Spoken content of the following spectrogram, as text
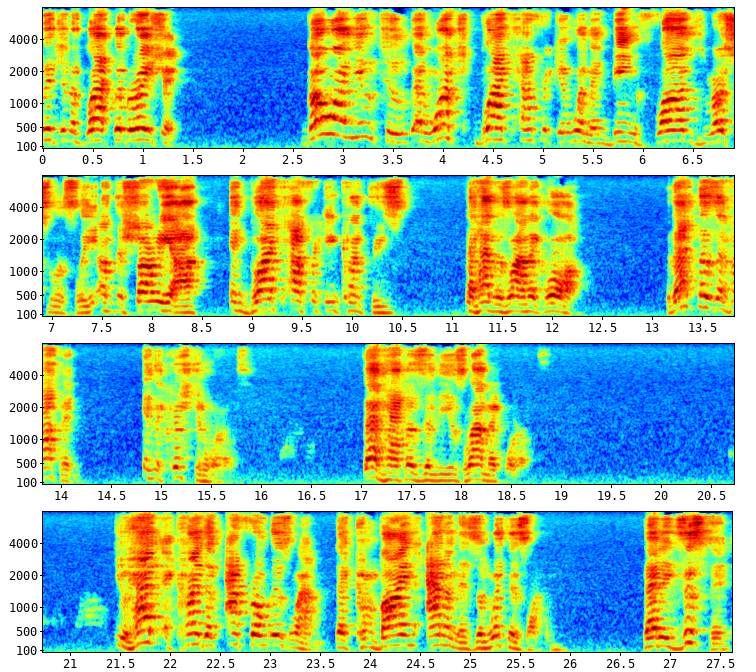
religion of black liberation. Go on YouTube and watch black African women being flogged mercilessly under Sharia in black African countries that have Islamic law. That doesn't happen in the Christian world. That happens in the Islamic world you had a kind of Afro Islam that combined animism with Islam that existed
